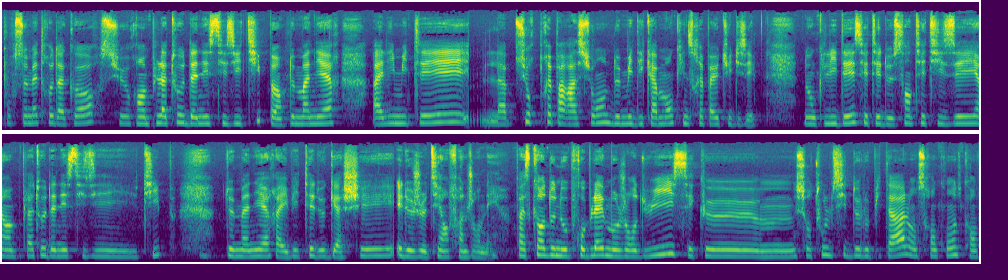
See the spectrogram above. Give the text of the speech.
pour se mettre d'accord sur un plateau d'anesthésie type de manière à limiter la surpréparation de médicaments qui ne seraient pas utilisés. Donc l'idée, c'était de synthétiser un plateau d'anesthésie type de manière à éviter de gâcher et de jeter en fin de journée. Parce qu'un de nos problèmes aujourd'hui, c'est que hum, sur tout le site de l'hôpital, on se rend compte qu'en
